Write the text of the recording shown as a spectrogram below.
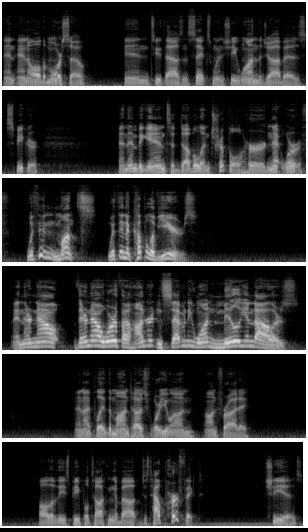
and, and all the more so in 2006 when she won the job as Speaker, and then began to double and triple her net worth within months, within a couple of years. And they're now they're now worth 171 million dollars and I played the montage for you on, on Friday. All of these people talking about just how perfect she is.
